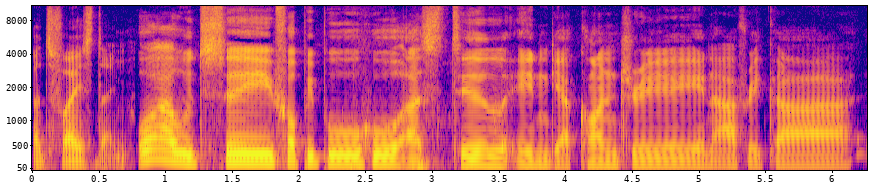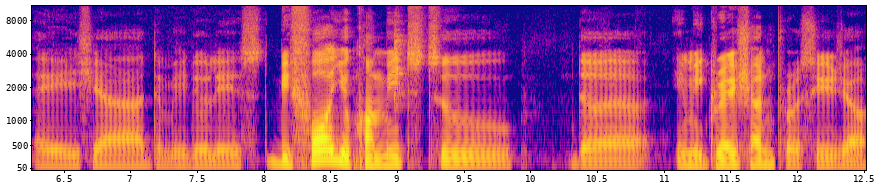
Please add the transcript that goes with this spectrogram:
advise them? Well, I would say for people who are still in their country, in Africa, Asia, the Middle East, before you commit to the immigration procedure.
